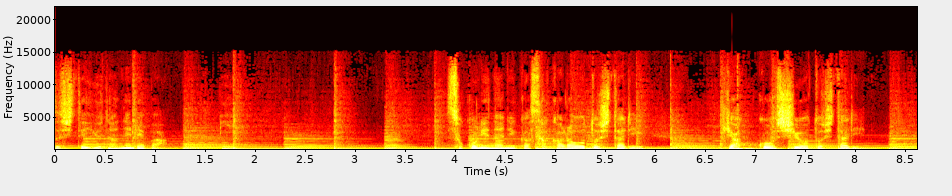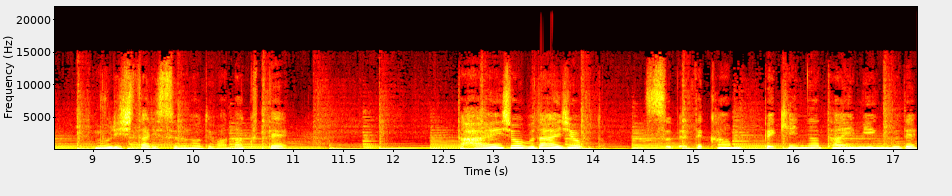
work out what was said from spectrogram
スして委ねればいい。そこに何か逆らおうとしたり逆行しようとしたり無理したりするのではなくて大丈夫大丈夫と全て完璧なタイミングで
